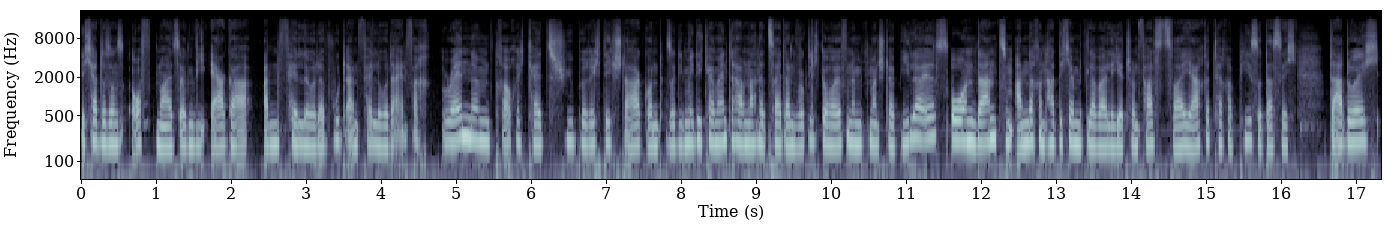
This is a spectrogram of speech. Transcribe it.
ich hatte sonst oftmals irgendwie Ärgeranfälle oder Wutanfälle oder einfach random Traurigkeitsschübe richtig stark und so die Medikamente haben nach einer Zeit dann wirklich geholfen, damit man stabiler ist. Und dann zum anderen hatte ich ja mittlerweile jetzt schon fast zwei Jahre Therapie, sodass ich dadurch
